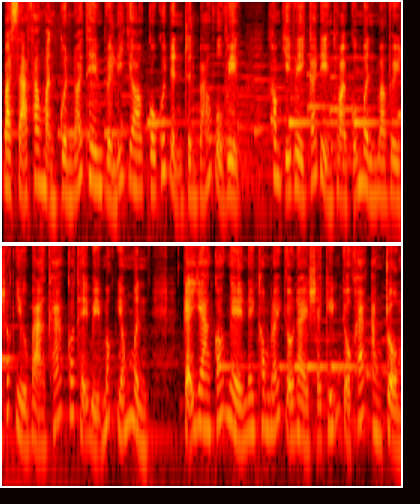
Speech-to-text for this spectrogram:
Bà xã Phan Mạnh Quỳnh nói thêm về lý do cô quyết định trình báo vụ việc. Không chỉ vì cái điện thoại của mình mà vì rất nhiều bạn khác có thể bị mất giống mình. Kẻ gian có nghề nên không lấy chỗ này sẽ kiếm chỗ khác ăn trộm.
